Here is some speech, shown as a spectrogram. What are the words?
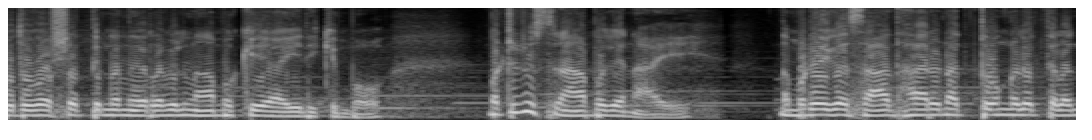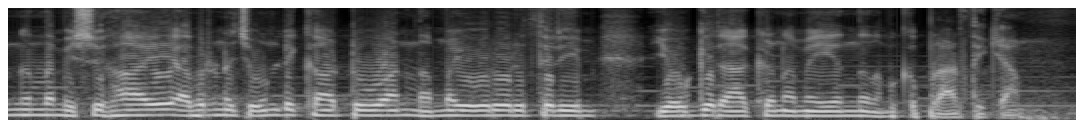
പുതുവർഷത്തിന്റെ നിറവിൽ നാമൊക്കെ ആയിരിക്കുമ്പോൾ മറ്റൊരു സ്നാപകനായി നമ്മുടെയൊക്കെ സാധാരണത്വങ്ങളിൽ തിളങ്ങുന്ന മിശുഹായെ അവരിനെ ചൂണ്ടിക്കാട്ടുവാൻ നമ്മെ ഓരോരുത്തരെയും യോഗ്യരാക്കണമേ എന്ന് നമുക്ക് പ്രാർത്ഥിക്കാം.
